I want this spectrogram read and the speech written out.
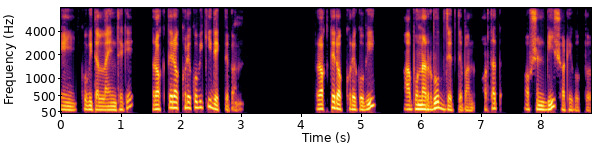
এই কবিতার লাইন থেকে, রক্তের অক্ষরে কবি কি দেখতে পান? রক্তের অক্ষরে কবি আপনার রূপ দেখতে পান। অর্থাৎ অপশন বি, সঠিক উত্তর।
